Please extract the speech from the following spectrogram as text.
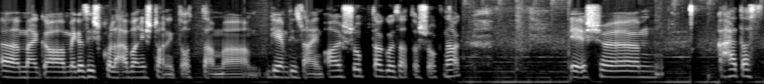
ö, meg, a, meg az iskolában is tanítottam a game design alsóbb tagozatosoknak, és ö, hát azt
